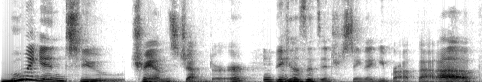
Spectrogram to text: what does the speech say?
Moving into transgender, Mhm. because it's interesting that you brought that up,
